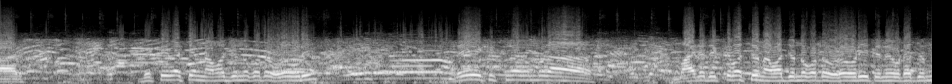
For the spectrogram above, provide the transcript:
আর দেখতে পাচ্ছেন নামার জন্য কত হড়ি হরে কৃষ্ণ বন্ধুরা। বাইরে দেখতে পাচ্ছ নামার জন্য কত হড়োহড়ি ট্রেনে ওঠার জন্য,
